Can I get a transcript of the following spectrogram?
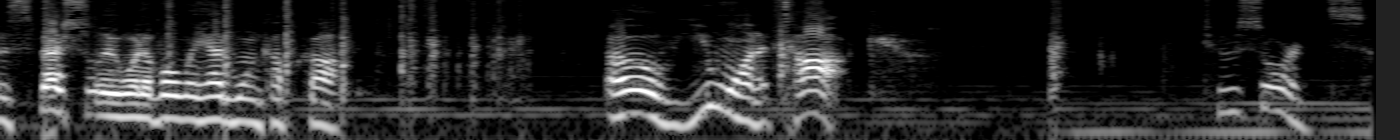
Especially when I've only had one cup of coffee. Oh, you want to talk. Two swords.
